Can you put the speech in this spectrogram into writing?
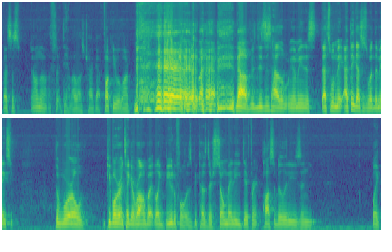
that's just I don't know. Damn, I lost track. of Fuck you, alarm. no, but this is how the, you I mean. This that's what make. I think that's just what that makes the world. People are gonna take it wrong, but like beautiful is because there's so many different possibilities and like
